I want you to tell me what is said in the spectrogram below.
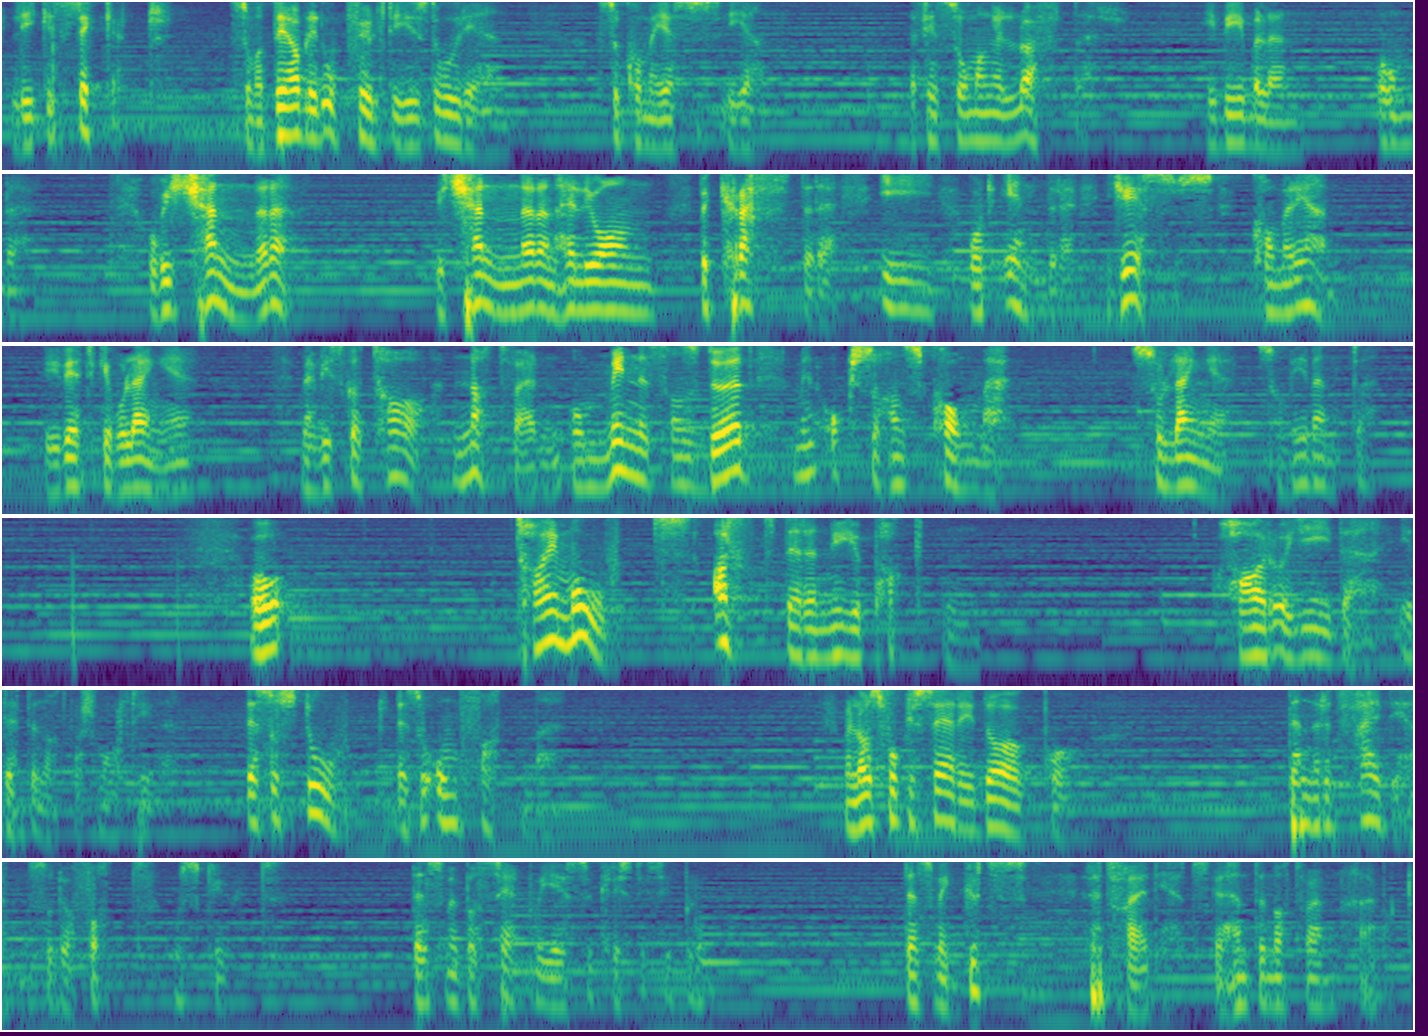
Like sikkert som at det har blitt oppfylt i historien, så kommer Jesus igjen. Det fins så mange løfter i Bibelen om det. Og vi kjenner det. Vi kjenner Den hellige ånd bekrefte det i vårt indre. Jesus kommer igjen. Vi vet ikke hvor lenge. Men vi skal ta nattverden og minnes hans død, men også hans komme. Så lenge som vi venter. Og ta imot alt det den nye pakten har å gi deg i dette nattverdsmåltidet. Det er så stort, det er så omfattende. Men la oss fokusere i dag på den rettferdigheten som du har fått hos Gud. Den som er basert på Jesu Kristi sitt blod. Den som er Guds rettferdighet. Skal hente nattverden her borte?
